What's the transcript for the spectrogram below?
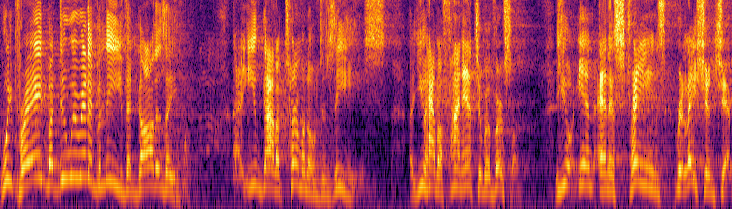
We prayed, but do we really believe that God is able? Uh, you've got a terminal disease, uh, you have a financial reversal, you're in an estranged relationship.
